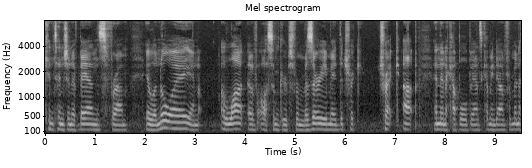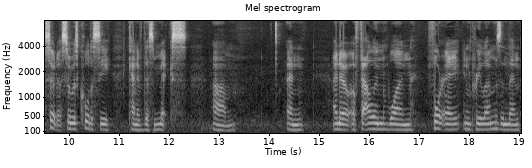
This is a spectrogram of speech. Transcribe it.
contingent of bands from Illinois and a lot of awesome groups from Missouri made the trek trek up, and then a couple bands coming down from Minnesota. So it was cool to see kind of this mix. Um, and I know O'Fallon won 4A in prelims, and then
